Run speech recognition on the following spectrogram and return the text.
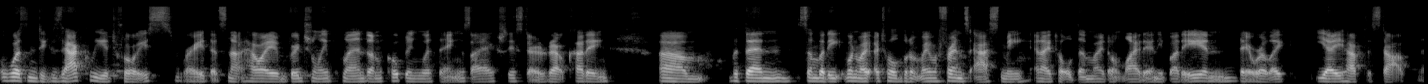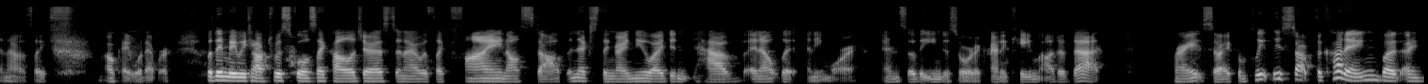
wasn't exactly a choice, right? That's not how I originally planned on coping with things. I actually started out cutting. Um, but then somebody, one of my, I told one of my friends asked me, and I told them I don't lie to anybody. And they were like, yeah, you have to stop. And I was like, okay, whatever. But they made me talk to a school psychologist, and I was like, fine, I'll stop. The next thing I knew, I didn't have an outlet anymore. And so the eating disorder kind of came out of that. Right. So I completely stopped the cutting, but I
